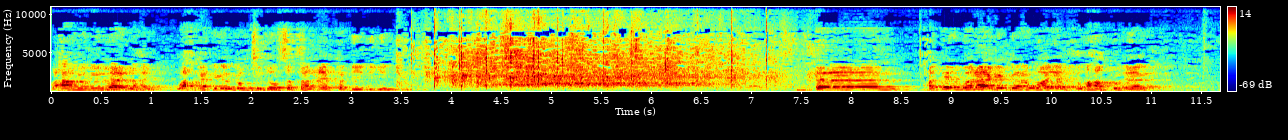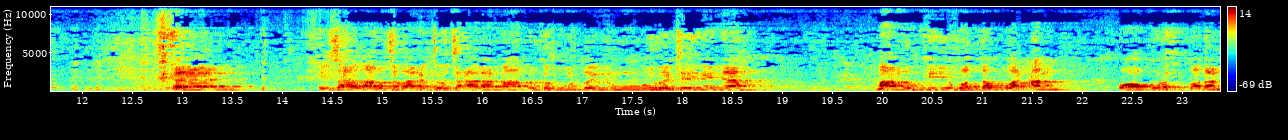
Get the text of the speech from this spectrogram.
Waxaanu idin leenahay wax ka dhigan gobtii dhowrsataan ceeb ka dhiidiyin hadday wanaagga garan waayaan xumaha ku eega insha allahu tabaaraka wa maamulka guul baynu u rajaynaynaa. Maamulkii waddo wacan oo qurux badan.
